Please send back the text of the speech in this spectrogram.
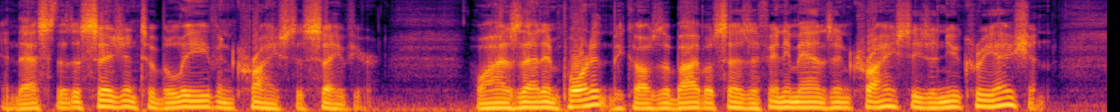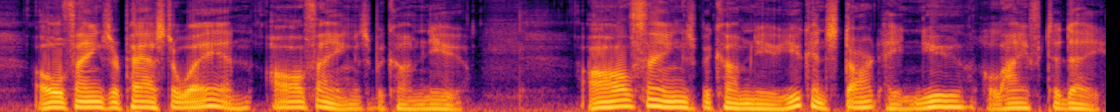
and that's the decision to believe in Christ as Savior. Why is that important? Because the Bible says if any man's in Christ, he's a new creation. Old things are passed away, and all things become new. All things become new. You can start a new life today.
